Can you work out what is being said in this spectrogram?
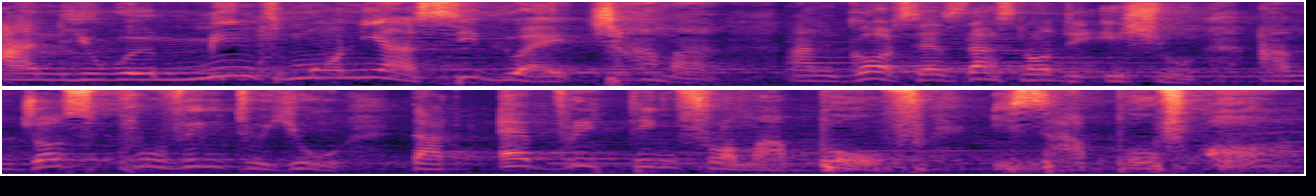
and you will mint money as if you are a charmer. And God says that's not the issue. I'm just proving to you that everything from above is above all.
